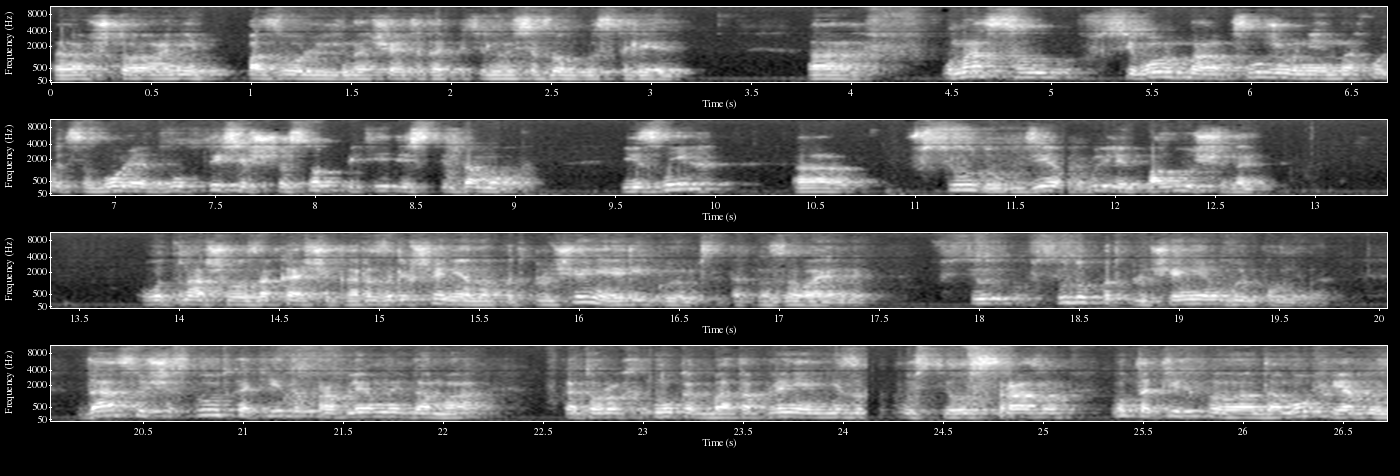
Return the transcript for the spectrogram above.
э, что они позволили начать отопительный сезон быстрее. Э, у нас всего на обслуживании находится более 2650 домов. Из них э, всюду, где были получены от нашего заказчика разрешение на подключение, рекуемся так называемый, всю- всюду подключение выполнено. Да, существуют какие-то проблемные дома, в которых ну, как бы отопление не запустилось сразу. Ну, таких э, домов я бы,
